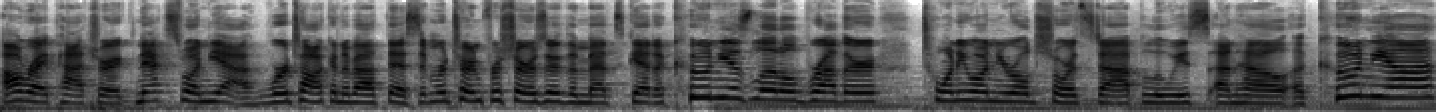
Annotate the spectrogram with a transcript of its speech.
All right, Patrick. Next one, yeah, we're talking about this. In return for Scherzer, the Mets get Acuna's little brother, 21 year old shortstop, Luis Angel Acuna.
